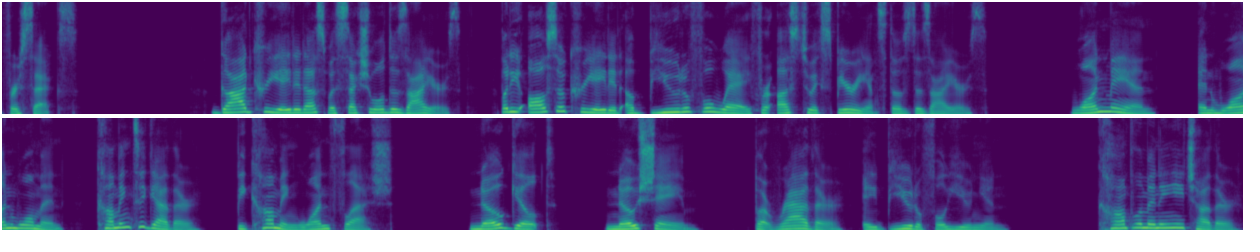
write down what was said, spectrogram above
for sex. God created us with sexual desires, but He also created a beautiful way for us to experience those desires. One man and one woman coming together, becoming one flesh no guilt, no shame, but rather a beautiful union, complementing each other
